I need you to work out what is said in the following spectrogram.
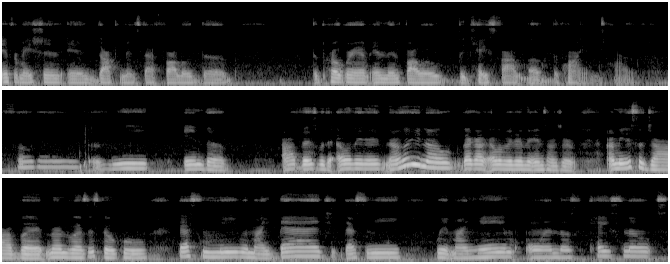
information and documents that follow the the program and then follow the case file of the client. Photos of me in the office with the elevator. Now, who do you know that got an elevator in the internship? I mean, it's a job, but nonetheless, it's still cool. That's me with my badge. That's me with my name on those case notes.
